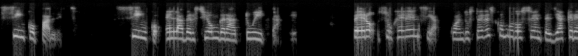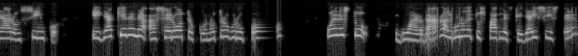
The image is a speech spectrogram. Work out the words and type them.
cinco Padlets, cinco en la versión gratuita. Pero sugerencia, cuando ustedes como docentes ya crearon cinco y ya quieren hacer otro con otro grupo, puedes tú guardar alguno de tus Padlets que ya hiciste,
